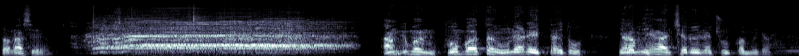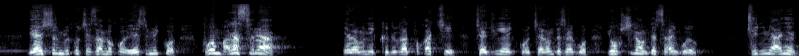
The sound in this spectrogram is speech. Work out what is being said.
떠나세요. 안 그러면 구원받았다는 은혜 안에 있다 해도 여러분이 행한 죄로 인해 죽을 겁니다. 예수 믿고 제사 먹고 예수 믿고 구원받았으나 여러분이 그들과 똑같이 재중에 있고 제 가운데 살고 욕심 가운데 살고요. 주님이 아닌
